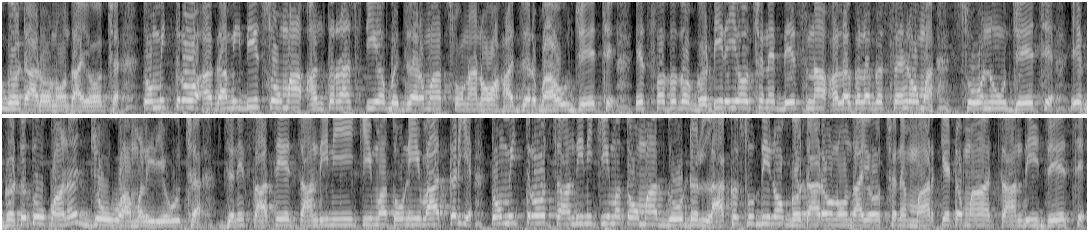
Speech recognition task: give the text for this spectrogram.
ઘટાડો નોંધાયો છે. તો મિત્રો, આગામી દિવસોમાં આંતરરાષ્ટ્રીય બજારમાં સોનાનો હાજર ભાવ જે છે એ સતત ઘટી રહ્યો છે ને દેશના અલગ અલગ શહેરોમાં સોનું જે છે એ ઘટતું પણ જોવા મળી રહ્યું છે. જેની સાથે ચાંદીની કિંમતોની વાત કરીએ તો મિત્રો, ચાંદીની કિંમતોમાં દોઢ લાખ સુધીનો ઘટાડો નોંધાયો છે અને માર્કેટમાં ચાંદી જે છે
